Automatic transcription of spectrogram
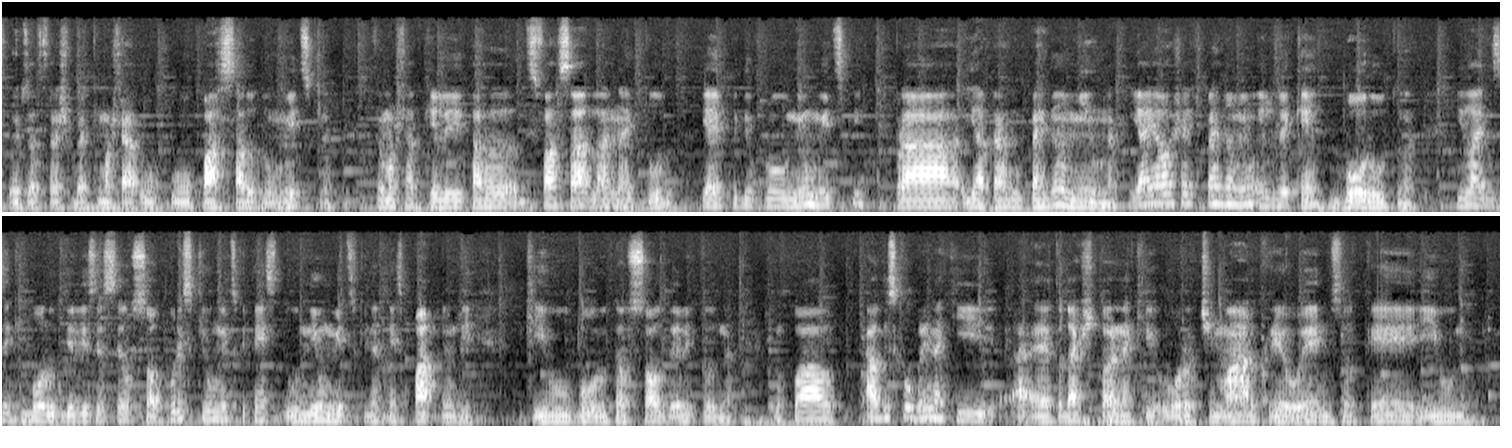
O episódio flashback que mostra o, o passado do Mitsuki, né? Foi mostrado que ele tava disfarçado lá, né? E tudo. E aí ele pediu pro Neil Mitsuki pra ir atrás de um pergaminho, né? E aí ao achar esse pergaminho, ele vê quem? Boruto, né? E lá ele dizer que Boruto devia ser seu sol. Por isso que o Mitsuki tem esse, o Neil Mitsuki, né, tem esse papinho de que o Boruto é o sol dele e tudo, né? No qual, ao descobrir, né, que é, toda a história, né, que o Orochimaru criou ele, não sei o que, e o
